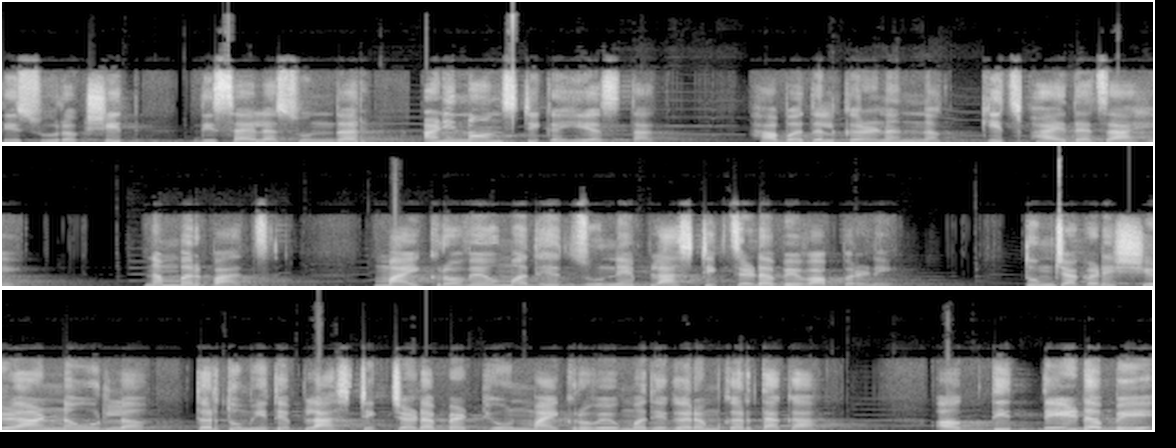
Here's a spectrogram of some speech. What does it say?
ती सुरक्षित दिसायला सुंदर आणि नॉनस्टिकही असतात. हा बदल करणं नक्कीच फायद्याचं आहे. नंबर पाच. मायक्रोवेव्हमध्ये जुने प्लास्टिकचे डबे वापरणे. तुमच्याकडे शिळं अन्न उरलं तर तुम्ही ते प्लास्टिकच्या डब्यात ठेवून मायक्रोवेव्हमध्ये गरम करता का? अगदी ते डबे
